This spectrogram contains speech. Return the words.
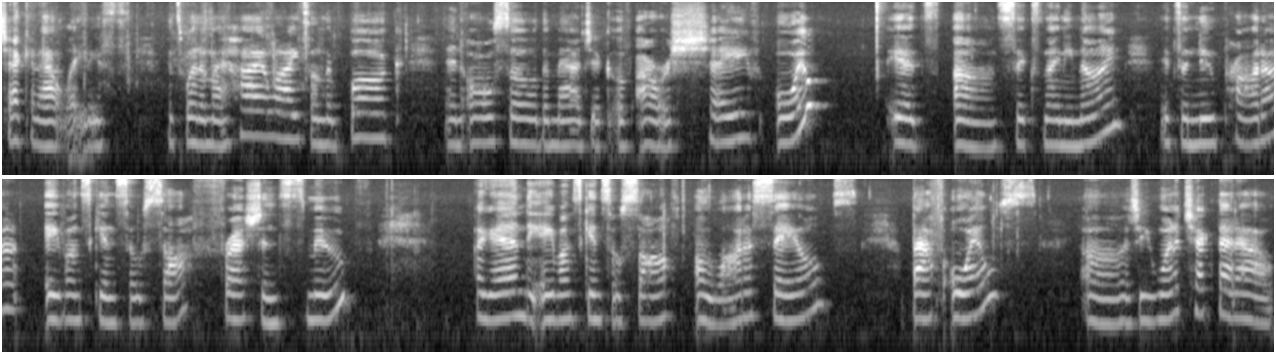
Check it out, ladies. It's one of my highlights on the book and also the magic of our shave oil. It's uh, $6.99. It's a new product. Avon Skin So Soft fresh and smooth. Again, the Avon Skin So Soft, a lot of sales. Bath oils, uh, so you want to check that out.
